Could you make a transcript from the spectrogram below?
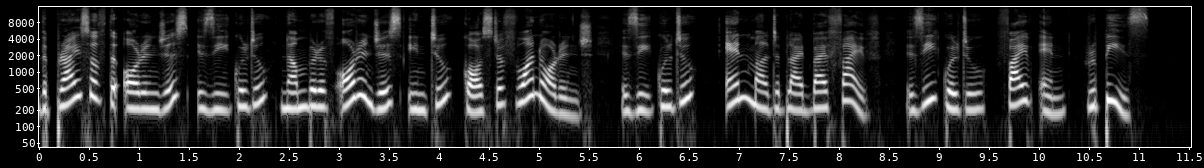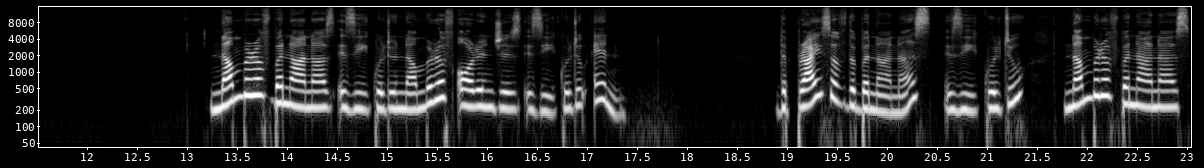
The price of the oranges is equal to number of oranges into cost of one orange is equal to n multiplied by 5 is equal to 5n rupees. Number of bananas is equal to number of oranges is equal to n. The price of the bananas is equal to number of bananas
